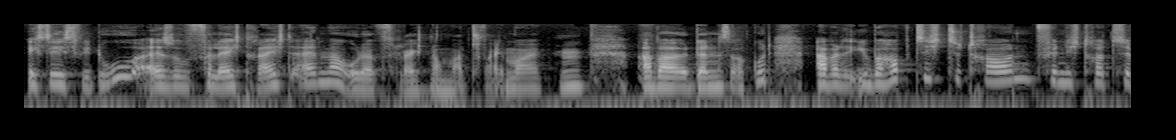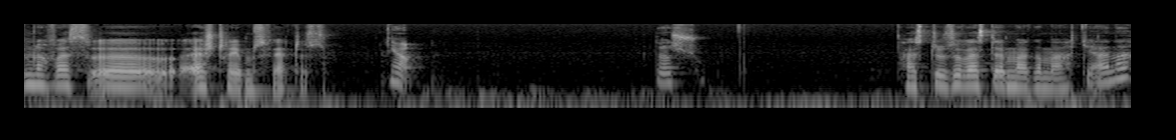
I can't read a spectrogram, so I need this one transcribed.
ich sehe es wie du, also vielleicht reicht einmal oder vielleicht nochmal zweimal, hm, aber dann ist auch gut. Aber überhaupt sich zu trauen, finde ich trotzdem noch was äh, Erstrebenswertes. Das schon. Hast du sowas denn mal gemacht, Jana?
